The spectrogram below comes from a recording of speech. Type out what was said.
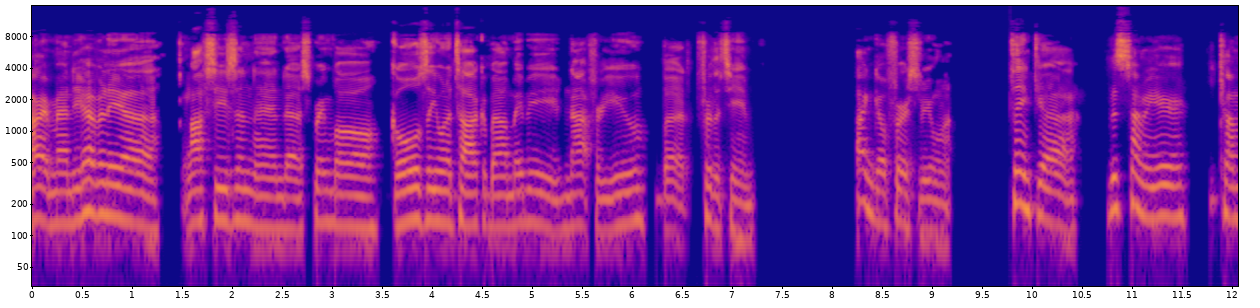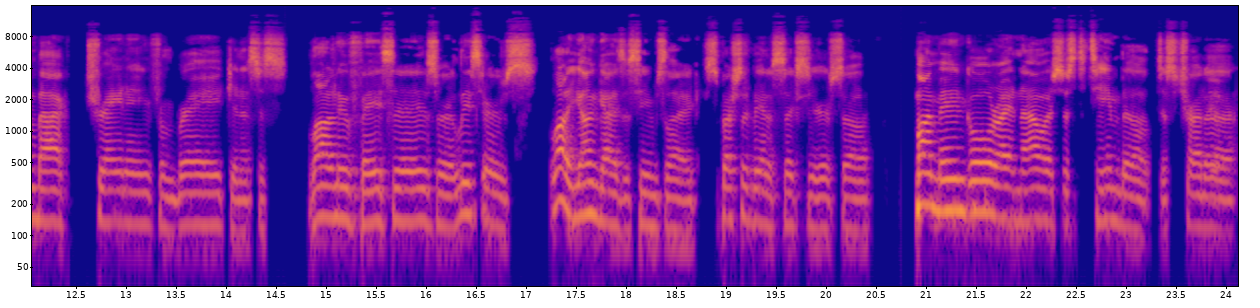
All right, man. Do you have any uh off season and uh, spring ball goals that you want to talk about? Maybe not for you, but for the team. I can go first if you want. I think uh this time of year, you come back training from break, and it's just a lot of new faces, or at least there's a lot of young guys. It seems like, especially being a sixth year. So my main goal right now is just a team build. Just try to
